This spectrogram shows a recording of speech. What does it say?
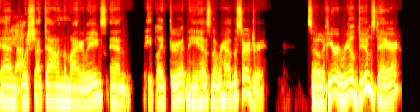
and yeah. was shut down in the minor leagues, and he played through it, and he has never had the surgery. So if you're a real doomsdayer,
